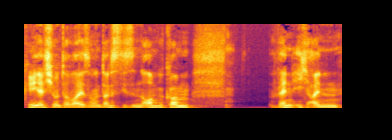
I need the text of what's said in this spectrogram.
okay. Jährliche Unterweisung. Und dann ist diese Norm gekommen, wenn ich einen,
